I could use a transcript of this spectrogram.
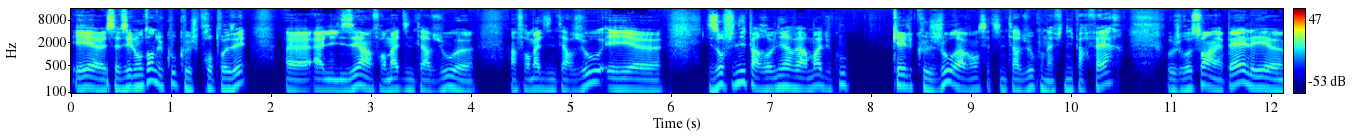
Et ça faisait longtemps du coup que je proposais à l'Élysée un format d'interview, un format d'interview et et euh, ils ont fini par revenir vers moi, du coup, quelques jours avant cette interview qu'on a fini par faire, où je reçois un appel et euh,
